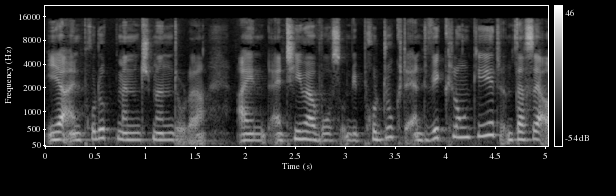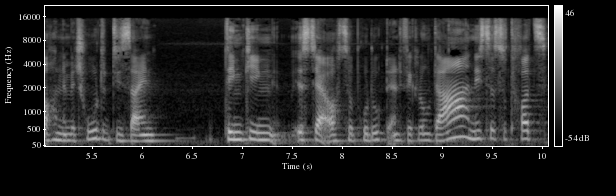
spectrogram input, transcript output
eher ein Produktmanagement oder ein, ein Thema, wo es um die Produktentwicklung geht. Und das ist ja auch eine Methode, Design Thinking ist ja auch zur Produktentwicklung da. Nichtsdestotrotz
